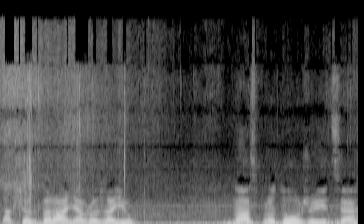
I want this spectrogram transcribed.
Так що збирання врожаю у нас продовжується.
